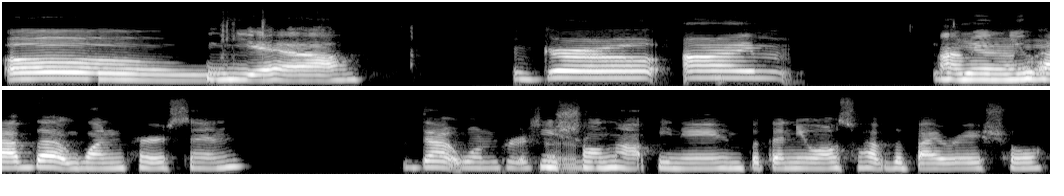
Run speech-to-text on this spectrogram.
Oh, Yeah. girl, I'm. I mean, you have that one person. that one person. He shall not be named, but then you also have the biracial.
